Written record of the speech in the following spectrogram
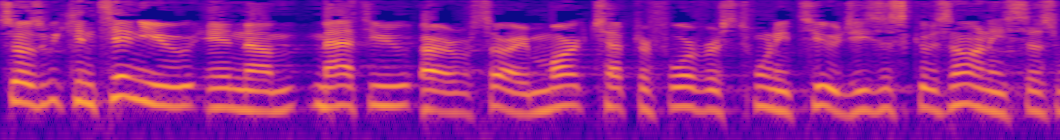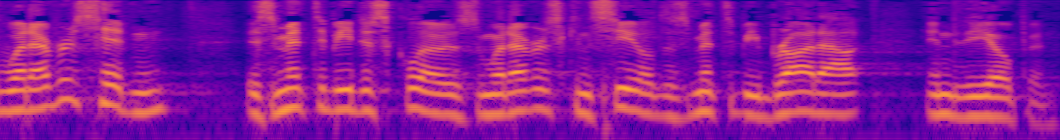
So as we continue in um, Matthew, or sorry, Mark chapter 4 verse 22, Jesus goes on, he says, whatever's hidden is meant to be disclosed, and whatever's concealed is meant to be brought out into the open.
